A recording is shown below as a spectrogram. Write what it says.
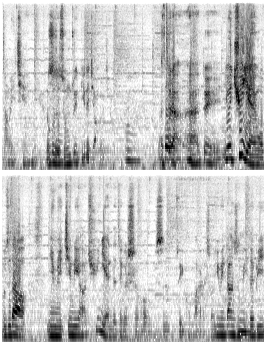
涨了一千美元。如果是是。从最低的角度讲，嗯。那这两呃对，因为去年我不知道你有没有经历啊，去年的这个时候是最恐怕的时候，因为当时比特币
